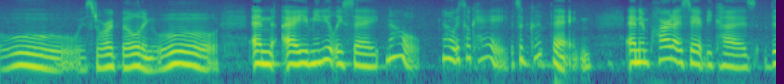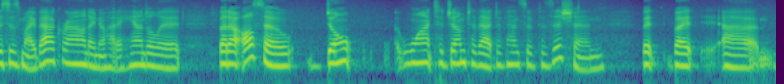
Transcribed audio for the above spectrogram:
"Oh, historic building, oh," and I immediately say, "No, no, it's okay. It's a good thing." And in part, I say it because this is my background. I know how to handle it, but I also don't want to jump to that defensive position, but but um,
